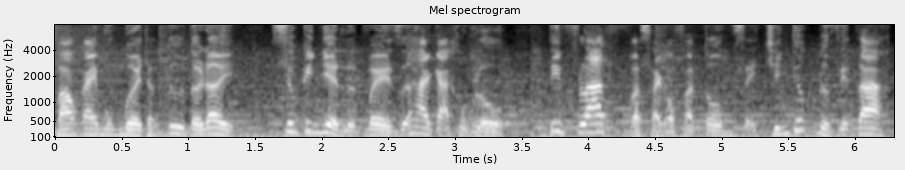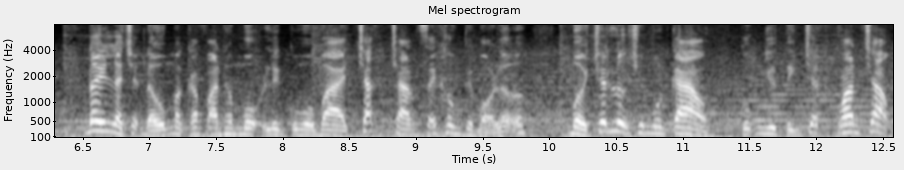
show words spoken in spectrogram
Vào ngày mùng 10 tháng 4 tới đây, siêu kinh điển lượt về giữa hai gã khổng lồ Team Flash và Sài Gòn Phantom sẽ chính thức được diễn ra. Đây là trận đấu mà các fan hâm mộ Liên Quân Mobile chắc chắn sẽ không thể bỏ lỡ bởi chất lượng chuyên môn cao cũng như tính chất quan trọng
